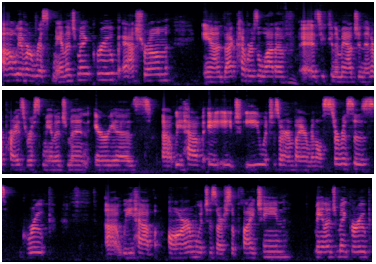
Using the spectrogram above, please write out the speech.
Uh, we have our risk management group, ASHRM, and that covers a lot of, as you can imagine, enterprise risk management areas. Uh, we have AHE, which is our environmental services group. Uh, we have AHRMM, which is our supply chain management group,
